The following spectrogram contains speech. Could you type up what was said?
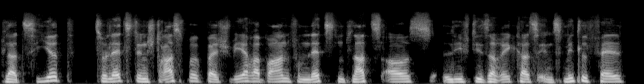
platziert. Zuletzt in Straßburg bei schwerer Bahn vom letzten Platz aus lief dieser Rekas ins Mittelfeld.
